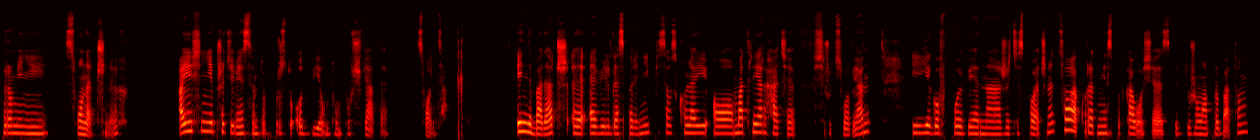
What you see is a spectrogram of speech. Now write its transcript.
promieni słonecznych, a jeśli nie przeciwieństwem, to po prostu odbiją tą poświatę słońca. Inny badacz, Emil Gasparini, pisał z kolei o matriarchacie wśród Słowian i jego wpływie na życie społeczne, co akurat nie spotkało się zbyt dużą aprobatą,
